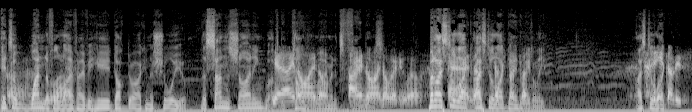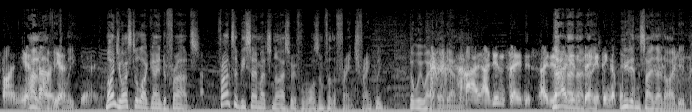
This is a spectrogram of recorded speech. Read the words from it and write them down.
It's a uh, wonderful life over here, Doctor, I can assure you. The sun's shining. Well, it's Yeah, a I bit know, cold I know. moment. It's I know, I know very well. But I still And like I still like going to. Italy. I still like Italy is fine. Yes, I love uh, Italy. yeah. Mind you, I still like going to France. France would be so much nicer if it wasn't for the French, frankly. But we won't go down there. I, I didn't say this. I, did, no, I no, didn't no, say no. anything about it. You that. didn't say that. I did. I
